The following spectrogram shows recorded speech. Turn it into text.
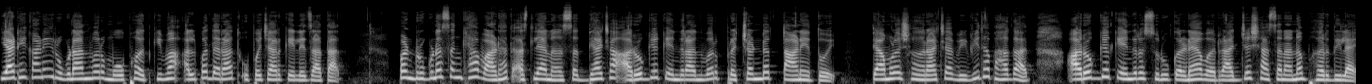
या ठिकाणी रुग्णांवर मोफत किंवा अल्पदरात उपचार केले जातात. पण रुग्णसंख्या वाढत असल्यानं सध्याच्या आरोग्य केंद्रांवर प्रचंड ताण येतोय. त्यामुळे शहराच्या विविध भागात आरोग्य केंद्र सुरू करण्यावर राज्य शासनानं भर दिलाय.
